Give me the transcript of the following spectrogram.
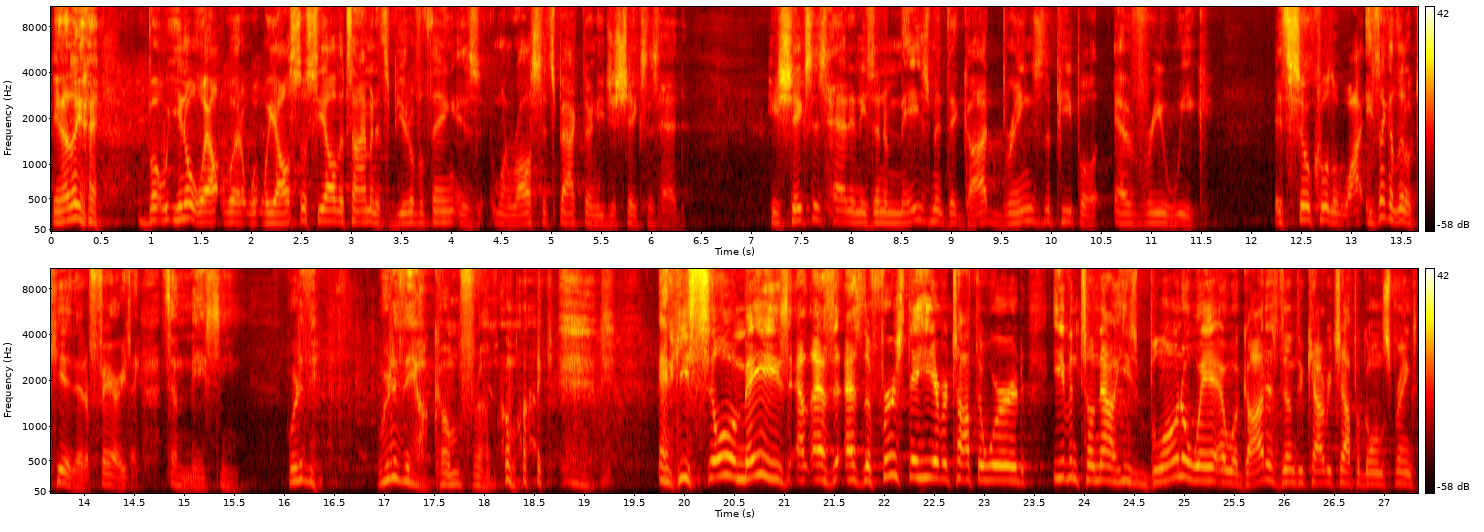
You know, look at But you know what, what we also see all the time, and it's a beautiful thing, is when Raul sits back there and he just shakes his head. He shakes his head and he's in amazement that God brings the people every week. It's so cool to watch. He's like a little kid at a fair. He's like, it's amazing. Where did they, where did they all come from? I'm like, and he's so amazed as, as the first day he ever taught the word, even till now, he's blown away at what God has done through Calvary Chapel Golden Springs.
